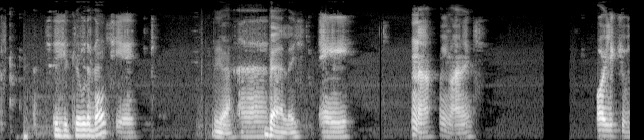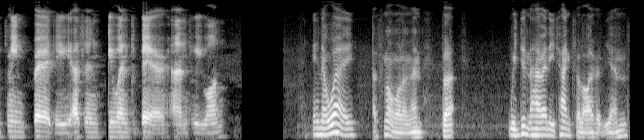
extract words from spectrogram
Let's Did you kill the boss? 78. Yeah. Uh, Barely. A. No, we managed. Or you could mean barely, as in you went bare and we won. In a way, that's not what I meant, but we didn't have any tanks alive at the end.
